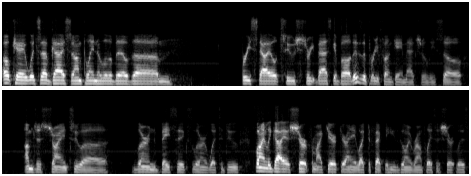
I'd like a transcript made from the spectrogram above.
Okay, what's up, guys? So I'm playing a little bit of um, Freestyle 2 Street Basketball. This is a pretty fun game, actually. So I'm just trying to uh, learn the basics, learn what to do. Finally got a shirt for my character. I didn't like the fact that he's going around places shirtless.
